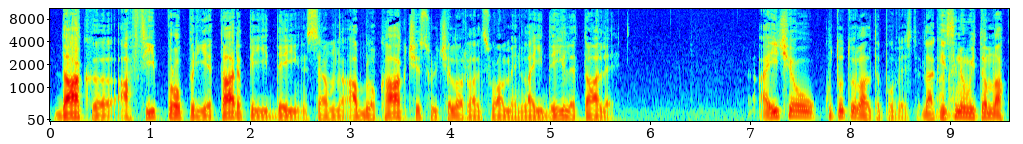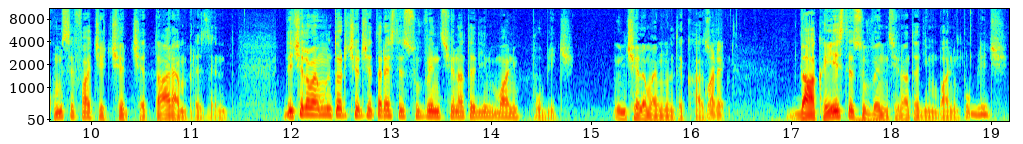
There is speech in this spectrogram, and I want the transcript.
Dacă a fi proprietar pe idei înseamnă a bloca accesul celorlalți oameni la ideile tale, aici e o cu totul altă poveste. Dacă e să ne uităm la cum se face cercetarea în prezent, de cele mai multe ori cercetarea este subvenționată din bani publici, în cele mai multe cazuri. Corect. Dacă este subvenționată din bani publici,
